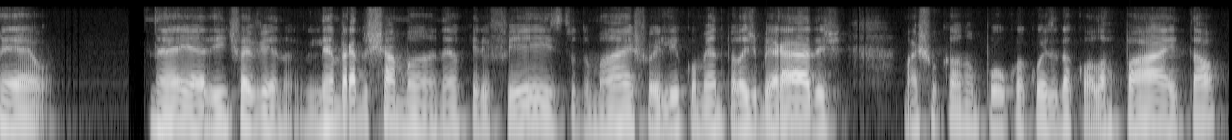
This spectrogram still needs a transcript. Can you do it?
é, né, a gente vai ver, lembrar do xamã, né, o que ele fez e tudo mais, foi ali comendo pelas beiradas, machucando um pouco a coisa da Color Pie e tal.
